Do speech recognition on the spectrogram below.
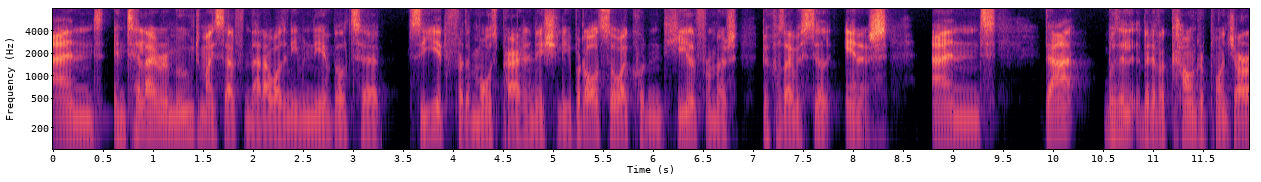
And until I removed myself from that, I wasn't even able to see it for the most part initially, but also I couldn't heal from it because I was still in it. And that was a little bit of a counterpunch or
